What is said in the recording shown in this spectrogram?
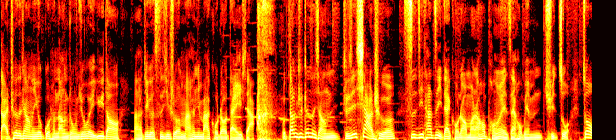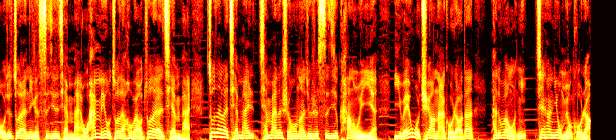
打车的这样的一个过程当中，就会遇到。啊，这个司机说：“麻烦您把口罩戴一下。”我当时真的想直接下车，司机他自己戴口罩嘛，然后朋友也在后边去坐，坐我就坐在那个司机的前排，我还没有坐在后排，我坐在了前排，坐在了前排前排的时候呢，就是司机就看了我一眼，以为我去要拿口罩，但他就问我：“你先生，你有没有口罩？”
